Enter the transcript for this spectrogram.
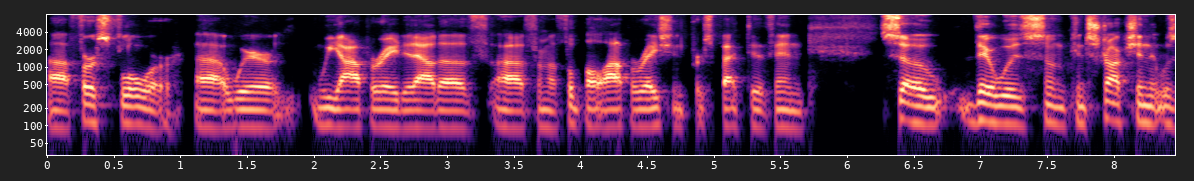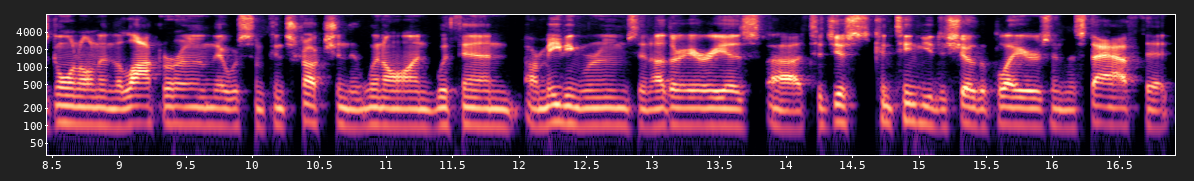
uh, first floor uh, where we operated out of uh, from a football operation perspective. And so there was some construction that was going on in the locker room. There was some construction that went on within our meeting rooms and other areas uh, to just continue to show the players and the staff that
